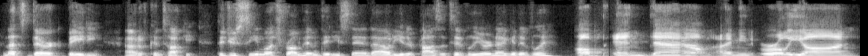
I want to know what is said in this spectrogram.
and that's Derrick Baity out of Kentucky. Did you see much from him? Did he stand out either positively or negatively? Up and down. I mean, early on,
